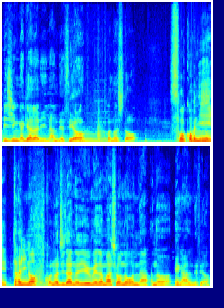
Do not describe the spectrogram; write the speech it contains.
美人画ギャラリーなんですよこの人。そこに2人のこの時代の有名な魔性の女の絵があるんですよ。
